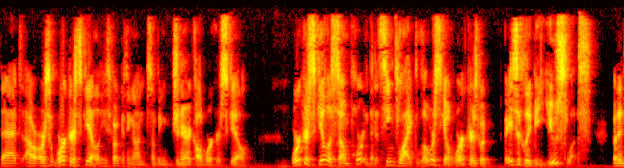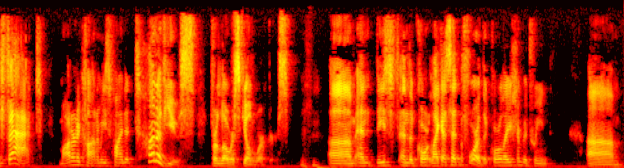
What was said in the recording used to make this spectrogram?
that, or, or worker skill. He's focusing on something generic called worker skill. Worker skill is so important that it seems like lower skilled workers would basically be useless. But in fact, modern economies find a ton of use for lower skilled workers. Mm-hmm. Um, and these, and the like I said before, the correlation between um,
